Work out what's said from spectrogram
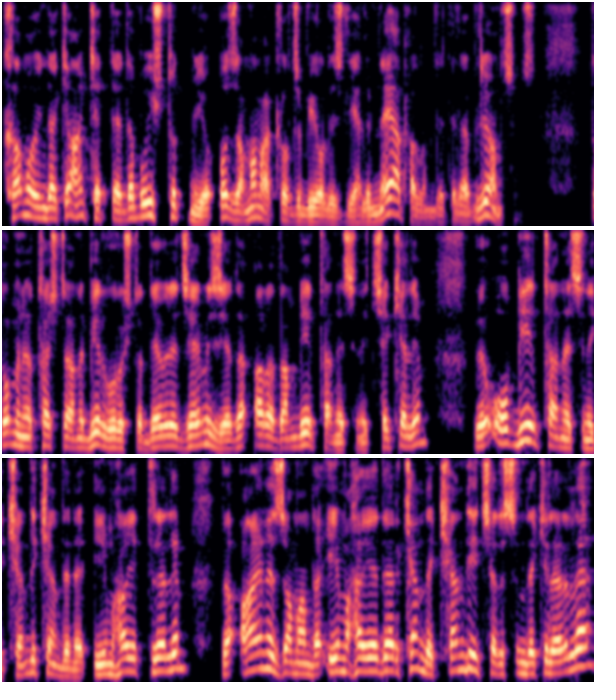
kamuoyundaki anketlerde bu iş tutmuyor. O zaman akılcı bir yol izleyelim. Ne yapalım dediler biliyor musunuz? Domino taşlarını bir vuruşta devireceğimiz yerde aradan bir tanesini çekelim ve o bir tanesini kendi kendine imha ettirelim ve aynı zamanda imha ederken de kendi içerisindekilerle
